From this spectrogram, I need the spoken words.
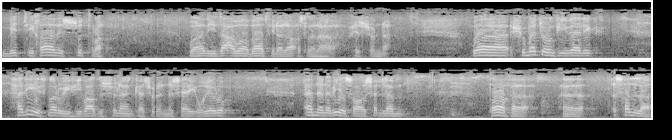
باتخاذ السترة. وهذه دعوة باطلة لا أصل لها في السنة. وشبهتهم في ذلك حديث مروي في بعض السنن كسنن النسائي وغيره أن النبي صلى الله عليه وسلم طاف آه، صلى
